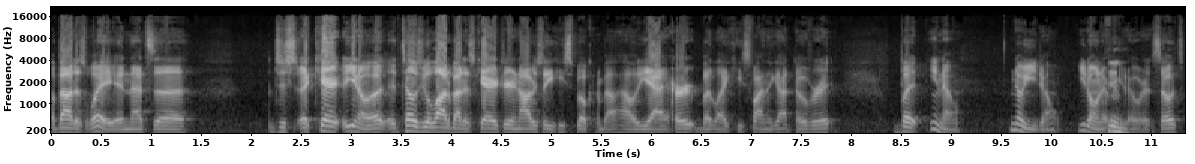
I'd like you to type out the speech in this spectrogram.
about his way, and that's a just a character. You know, it tells you a lot about his character, and obviously he's spoken about how yeah it hurt, but like he's finally gotten over it. But you know, no, you don't. You don't ever mm. get over it. So it's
